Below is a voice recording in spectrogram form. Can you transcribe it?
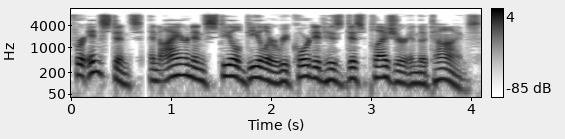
For instance, an iron and steel dealer recorded his displeasure in the Times.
